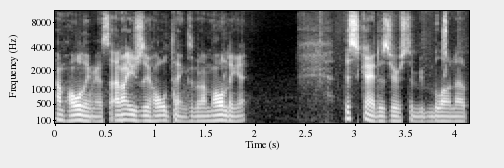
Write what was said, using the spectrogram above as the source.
I'm holding this. I don't usually hold things, but I'm holding it. This guy deserves to be blown up.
